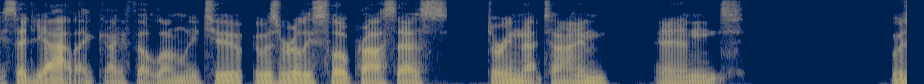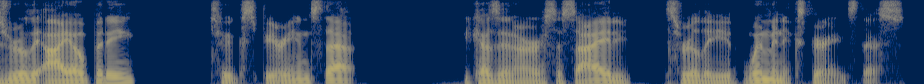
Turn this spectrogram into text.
I said, Yeah, like I felt lonely too. It was a really slow process during that time. And it was really eye opening to experience that because in our society, it's really women experience this.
